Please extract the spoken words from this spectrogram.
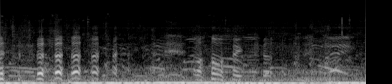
oh my god.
